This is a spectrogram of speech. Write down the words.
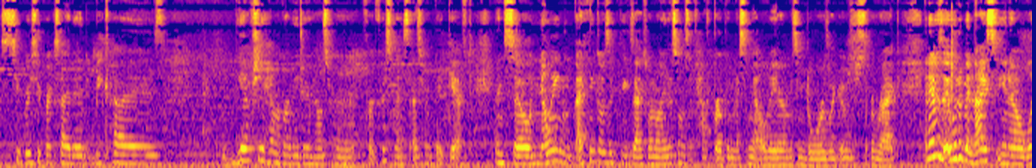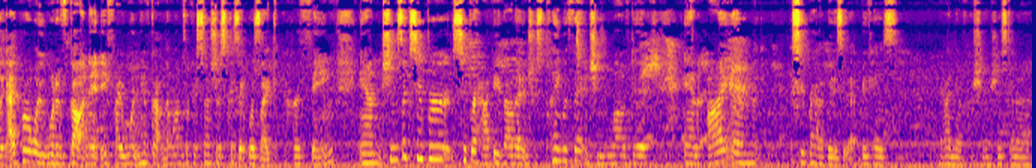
super super excited because we actually have a Barbie Dream House for for Christmas as her big gift. And so knowing, I think it was like the exact one, like this one was like half broken, missing the elevator, missing doors, like it was just a wreck. And it was, it would have been nice, you know, like I probably would have gotten it if I wouldn't have gotten the one for Christmas just because it was like her thing. And she was like super, super happy about it and she was playing with it and she loved it. And I am super happy to see that because I know for sure she's gonna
